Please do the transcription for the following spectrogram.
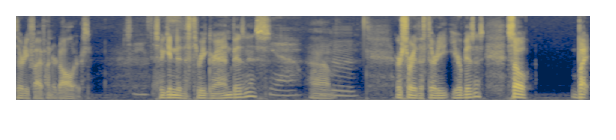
$3,500. So you get into the three grand business, Yeah. um, or sorry, the 30 year business. So, but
